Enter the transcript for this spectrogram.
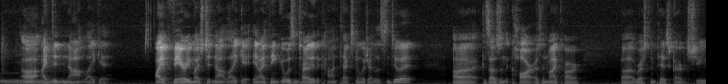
Uh, I did not like it. I very much did not like it, and I think it was entirely the context in which I listened to it. Because I was in the car, I was in my car. Uh, rest in piss, garbage chief.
